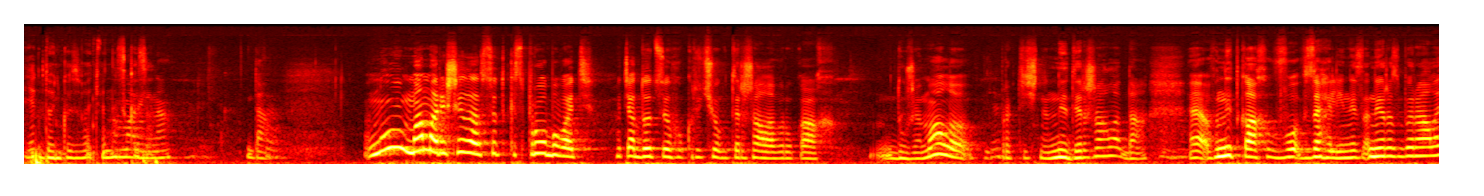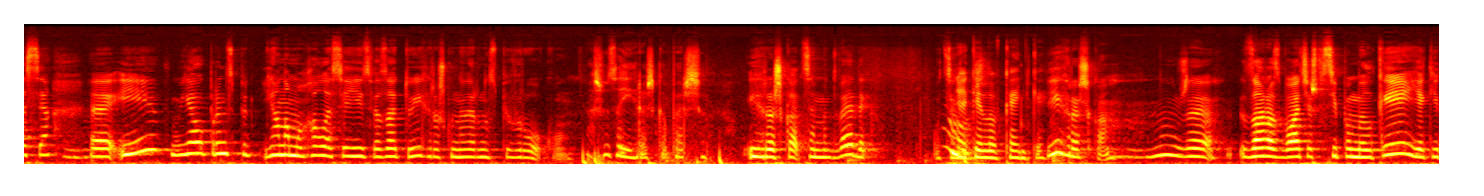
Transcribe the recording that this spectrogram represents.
Як доньку звати, вона сказала? Марина. Да. Ну, і мама вирішила все-таки спробувати, хоча до цього крючок держала в руках дуже мало, практично не держала. Да. Е, В нитках взагалі не, розбиралася. Е, І я, в принципі, я намагалася їй зв'язати ту іграшку, мабуть, з півроку. А що за іграшка перша? Іграшка це медведик. Наш. ловкеньке. Іграшка. Ну, вже зараз бачиш всі помилки, які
